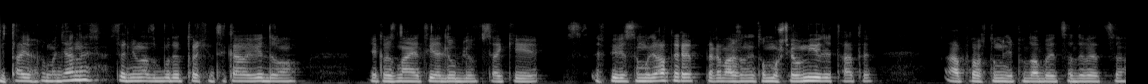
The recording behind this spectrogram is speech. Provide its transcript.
Вітаю громадяни! Сьогодні у нас буде трохи цікаве відео. Як ви знаєте, я люблю всякі FPV-симулятори, переважно не тому, що я вмію літати, а просто мені подобається дивитися.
